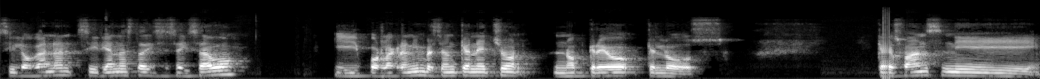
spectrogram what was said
si lo ganan, se irían hasta 16 y por la gran inversión que han hecho, no creo que los que los fans ni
